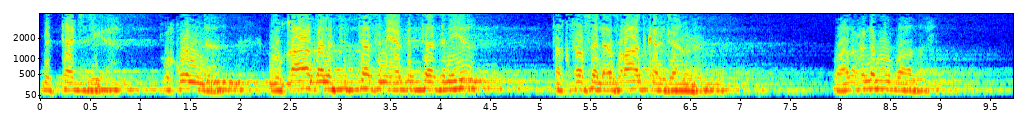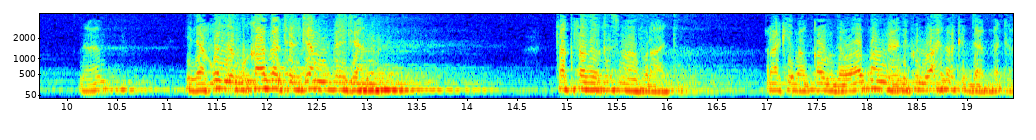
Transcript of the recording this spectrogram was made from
بالتجزئة وقلنا مقابلة التثنية بالتثنية تقتصر الإفراد كالجمع واضح ولا مو واضح؟ نعم. إذا قلنا مقابلة الجمع بالجمع تقتضي القسم أفراد. ركب القوم دوابهم يعني كل واحد ركب دابته.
